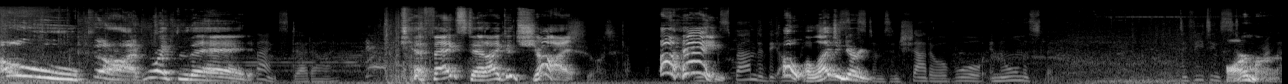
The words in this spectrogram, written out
Oh, God! Right through the head! Thanks, Deadeye. Yeah, thanks, Deadeye. Good shot. Shot. Oh, hey! Expanded the Oh, a legendary- systems in Shadow of War enormously. Defeating Armor.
